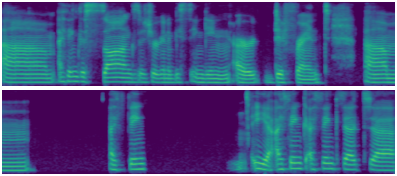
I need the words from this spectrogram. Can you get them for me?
Um, I think the songs that you're going to be singing are different. Um, I think, yeah, I think I think that uh,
